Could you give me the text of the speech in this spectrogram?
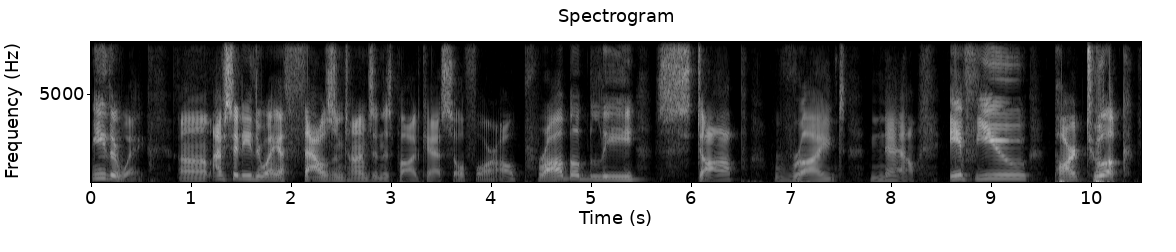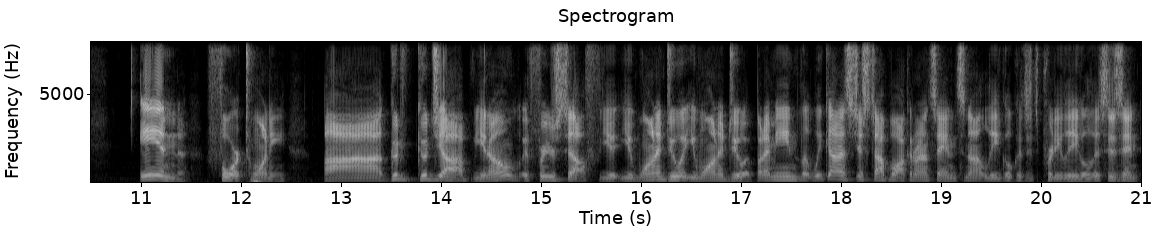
Either way um, I've said either way a thousand times in this podcast so far. I'll probably stop right now. If you partook in 420, uh, good good job, you know, for yourself. You you want to do it, you want to do it. But I mean, we got to just stop walking around saying it's not legal because it's pretty legal. This isn't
